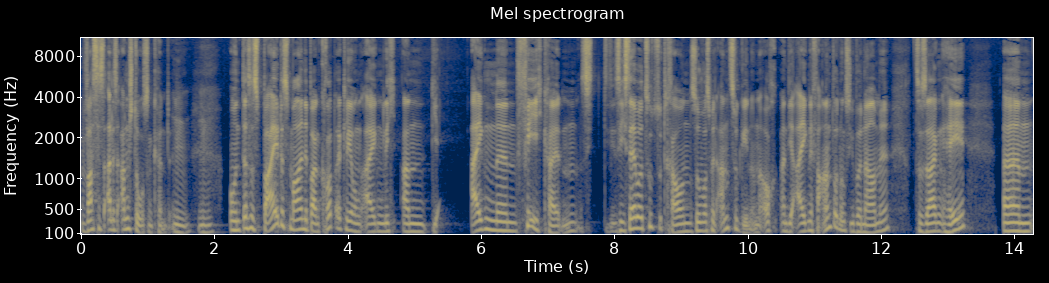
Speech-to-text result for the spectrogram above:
was es alles anstoßen könnte. Mhm, Und das ist beides mal eine Bankrotterklärung eigentlich an die eigenen Fähigkeiten, sich selber zuzutrauen, sowas mit anzugehen und auch an die eigene Verantwortungsübernahme zu sagen, hey, ähm,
